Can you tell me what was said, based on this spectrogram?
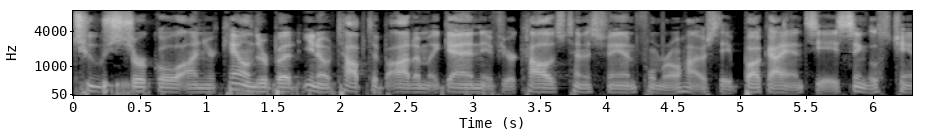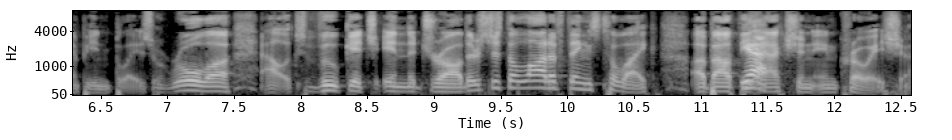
to circle on your calendar. But you know, top to bottom, again, if you're a college tennis fan, former Ohio State Buckeye, NCAA singles champion Blaz Rola, Alex Vukic in the draw. There's just a lot of things to like about the yeah. action in Croatia.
